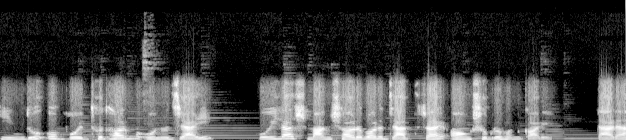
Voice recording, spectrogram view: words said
হিন্দু ও বৌদ্ধ ধর্ম অনুযায়ী কৈলাস মানসরোবর যাত্রায় অংশগ্রহণ করে। তারা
